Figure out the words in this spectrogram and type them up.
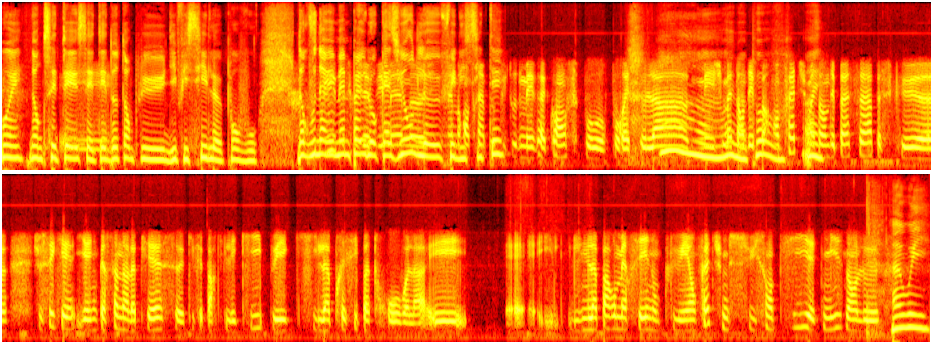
Oui, donc c'était Et- c'était d'autant plus difficile pour vous. Donc vous n'avez Oui, même pas eu l'occasion de euh, le peu féliciter. plus tôt de mes vacances pour pour être là, Ah, mais je ouais, m'attendais ma pas. En fait, je Ouais. m'attendais pas à ça parce que euh, je sais qu'il y y, a une personne dans la pièce euh, qui fait partie de l'équipe et qui l'apprécie pas trop, voilà. Et il, il ne l'a pas remercié non plus. Et en fait, je me suis sentie être mise dans le Ah oui,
